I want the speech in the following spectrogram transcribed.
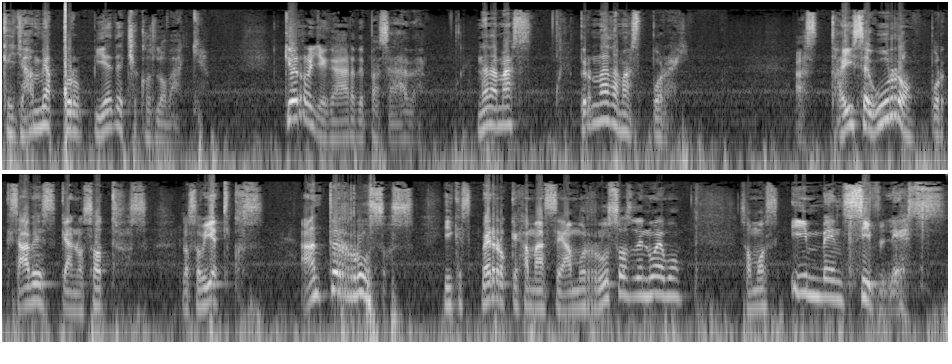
que ya me apropié de Checoslovaquia. Quiero llegar de pasada. Nada más. Pero nada más por ahí. Hasta ahí seguro, porque sabes que a nosotros, los soviéticos, antes rusos, y que espero que jamás seamos rusos de nuevo, somos invencibles.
